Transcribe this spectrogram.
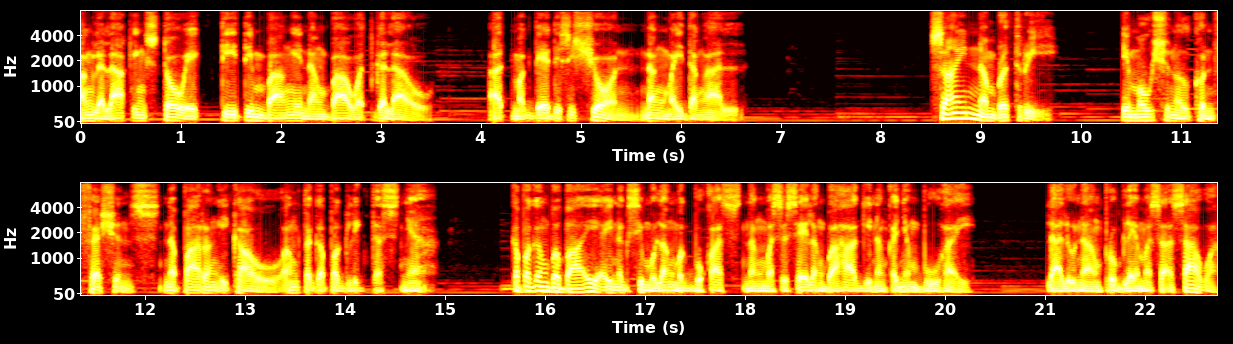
Ang lalaking stoic titimbangin ang bawat galaw at magdedesisyon ng may dangal. Sign number 3. Emotional confessions na parang ikaw ang tagapagligtas niya. Kapag ang babae ay nagsimulang magbukas ng maseselang bahagi ng kanyang buhay, lalo na ang problema sa asawa,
